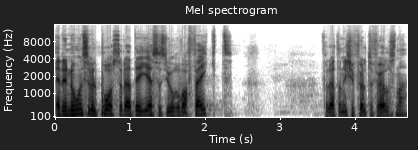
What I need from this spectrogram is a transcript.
Er det noen som vil påstå det at det Jesus gjorde, var feigt? fordi at han ikke følte følelsene?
